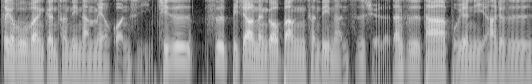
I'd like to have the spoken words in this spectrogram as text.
这个部分跟陈定南没有关系，其实是比较能够帮陈定南止血的，但是他不愿意，他就是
